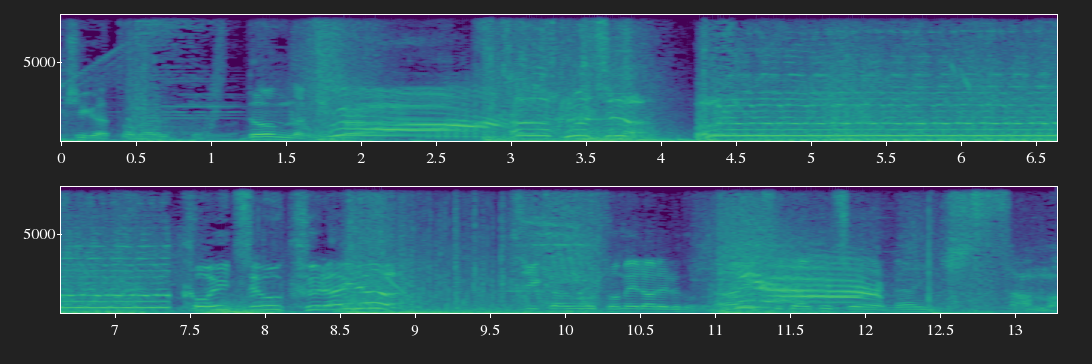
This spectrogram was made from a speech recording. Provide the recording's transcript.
時が止まるってどんなスタークラッシュだこいつを食らいな時間を止められるのはあいつだけじゃない貴様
